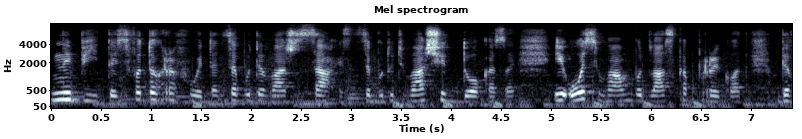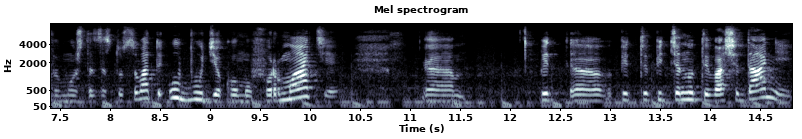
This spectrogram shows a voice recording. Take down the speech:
не бійтесь, фотографуйте. Це буде ваш захист, це будуть ваші докази. І ось вам, будь ласка, приклад, де ви можете застосувати у будь-якому форматі. е, Під, е, під, підтягнути ваші дані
